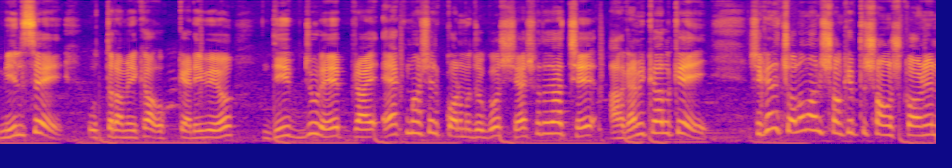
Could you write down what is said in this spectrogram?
মিলছে উত্তর আমেরিকা ও ক্যারিবীয় দ্বীপ জুড়ে প্রায় এক মাসের কর্মযোগ্য শেষ হতে যাচ্ছে আগামীকালকে। সেখানে চলমান সংক্ষিপ্ত সংস্করণের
